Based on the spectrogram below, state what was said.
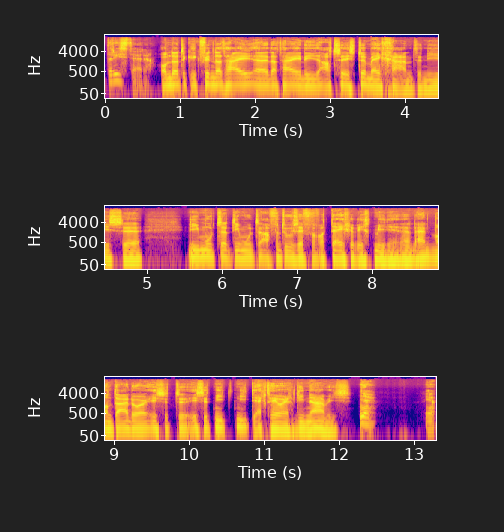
Drie sterren. Omdat ik, ik vind dat hij, eh, dat hij die arts is te meegaand. En die, is, eh, die, moet, die moet af en toe eens even wat tegenwicht bieden. Want daardoor is het, eh, is het niet, niet echt heel erg dynamisch. Nee. Ja.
